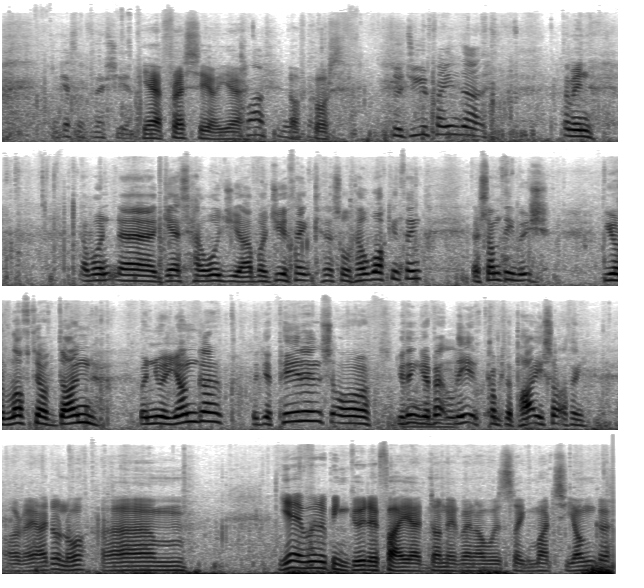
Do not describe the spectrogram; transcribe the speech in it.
I'm guessing fresh air. Yeah, fresh air. Yeah, of course. So do you find that? I mean, I won't uh, guess how old you are, but do you think this whole hill walking thing is something which you'd love to have done when you were younger with your parents, or do you think you're a bit late and come to the party sort of thing? All right, I don't know. Um, yeah, it would have been good if I had done it when I was like much younger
